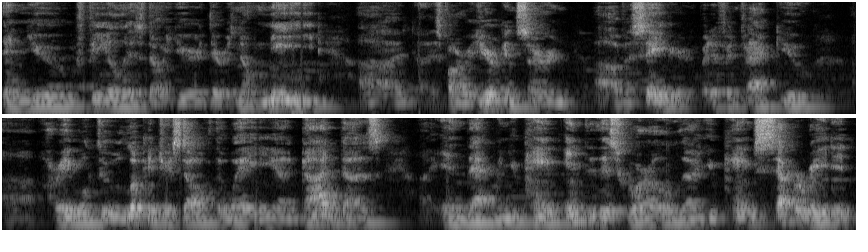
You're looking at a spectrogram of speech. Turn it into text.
then you feel as though you're, there is no need, uh, as far as you're concerned, uh, of a Savior. But if in fact you uh, are able to look at yourself the way uh, God does, in that when you came into this world, you came separated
